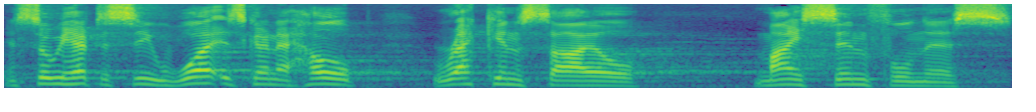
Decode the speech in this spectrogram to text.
And so we have to see what is going to help reconcile my sinfulness.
